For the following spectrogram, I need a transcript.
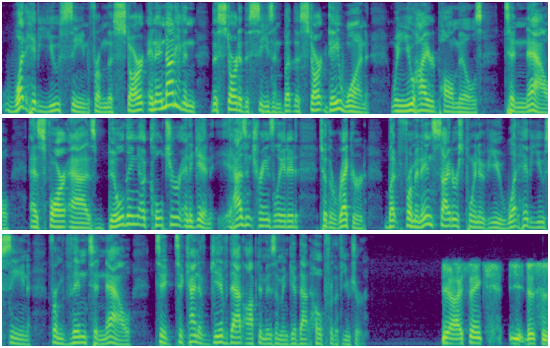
what have you seen from the start, and, and not even the start of the season, but the start day one when you hired Paul Mills? To now as far as building a culture. And again, it hasn't translated to the record, but from an insider's point of view, what have you seen from then to now to, to kind of give that optimism and give that hope for the future? Yeah, I think this is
